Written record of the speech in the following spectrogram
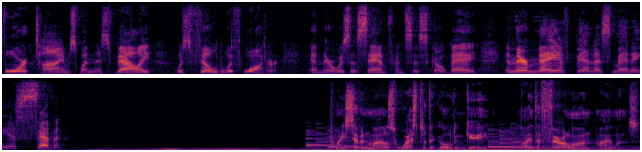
four times when this valley was filled with water, and there was a San Francisco Bay. And there may have been as many as seven. 27 miles west of the Golden Gate lie the Farallon Islands.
